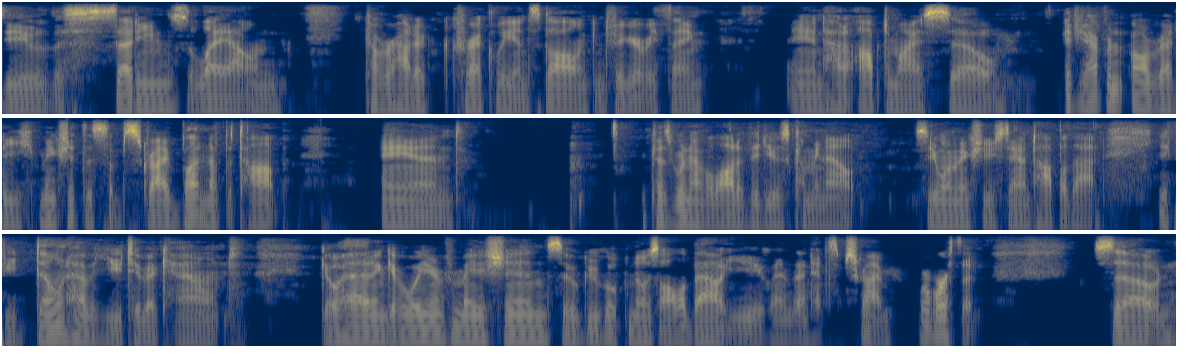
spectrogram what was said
through the settings, the layout, and cover how to correctly install and configure everything. and how to optimize. So if you haven't already, make sure you hit the subscribe button at the top and because we're going to have a lot of videos coming out. So you want to make sure you stay on top of that. If you don't have a YouTube account, go ahead and give away your information so Google knows all about you and then hit subscribe. We're worth it. So I'm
